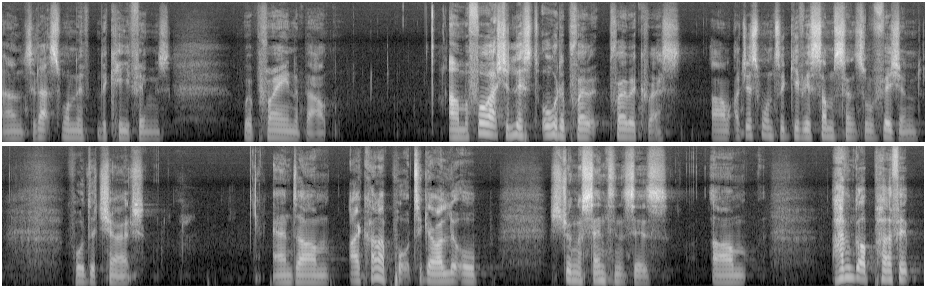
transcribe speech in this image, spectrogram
Um, so that's one of the key things we're praying about. Um, before I actually list all the prayer, prayer requests, um, I just want to give you some sense of vision for the church. And um, I kind of put together a little string of sentences. Um, I haven't got a perfect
